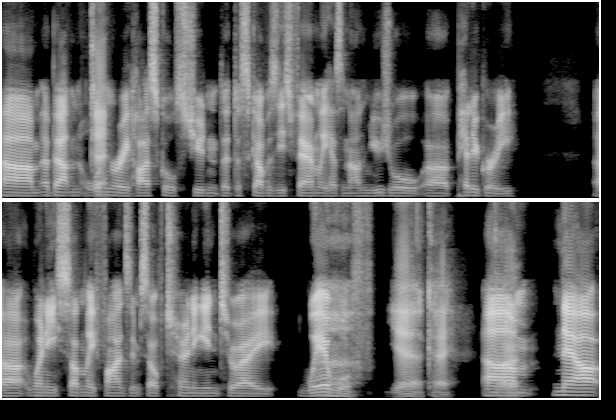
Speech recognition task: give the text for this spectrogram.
um, about an Okay. ordinary high school student that discovers his family has an unusual uh, pedigree uh, when he suddenly finds himself turning into a werewolf. Yeah, okay. Um, now,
